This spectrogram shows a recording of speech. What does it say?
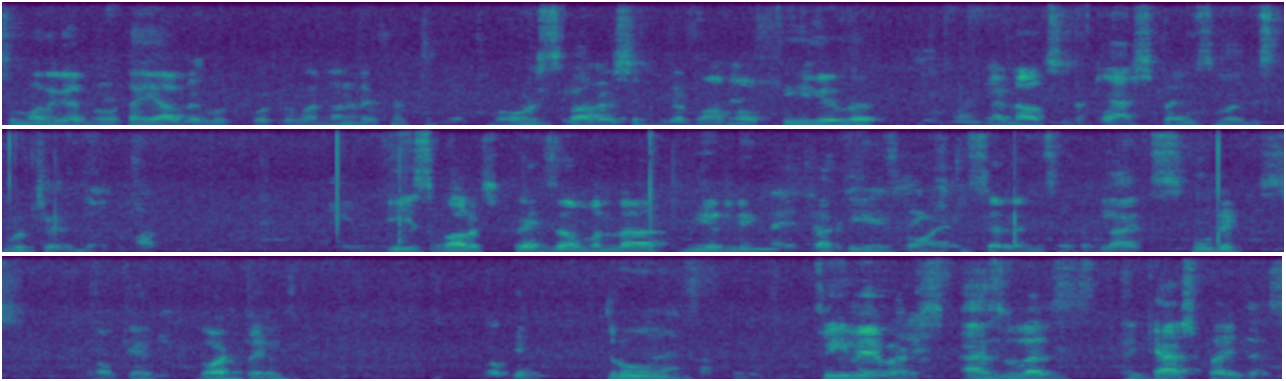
సుమారుగా నూట యాభై మూడు కోట్లు one hundred more scholarship in the form of fee waiver and also the cash price మనం డిస్ట్రిబ్యూట్ చేయడం జరుగుతుంది. ఈ స్కాలర్షిప్ ఎగ్జామ్ వల్ల nearly thirteen point seven seven lakhs students okay got benefit okay through fee waivers as well as the cash prizes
